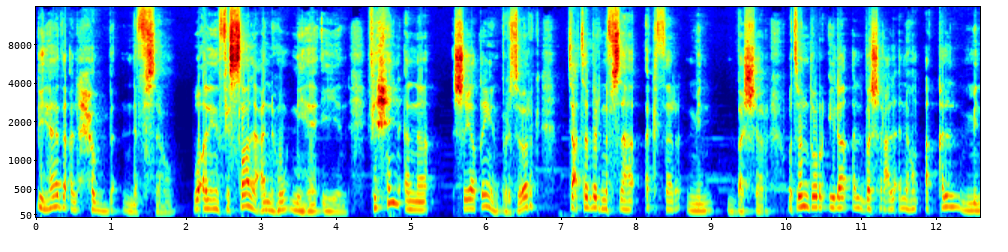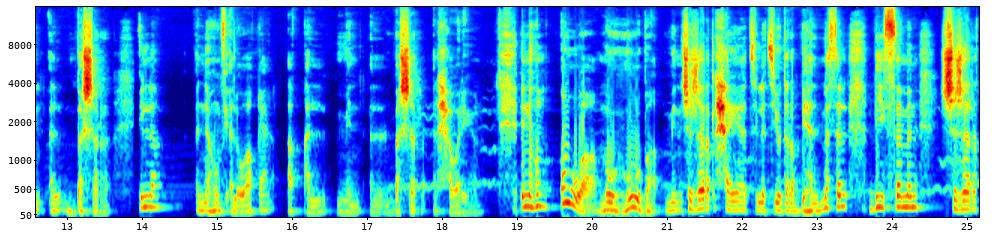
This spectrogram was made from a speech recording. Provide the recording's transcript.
بهذا الحب نفسه والانفصال عنه نهائيا في حين أن شياطين برزيرك تعتبر نفسها أكثر من بشر وتنظر إلى البشر على أنهم أقل من البشر إلا أنهم في الواقع أقل من البشر الحواريون. إنهم قوة موهوبة من شجرة الحياة التي يضرب بها المثل بثمن شجرة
